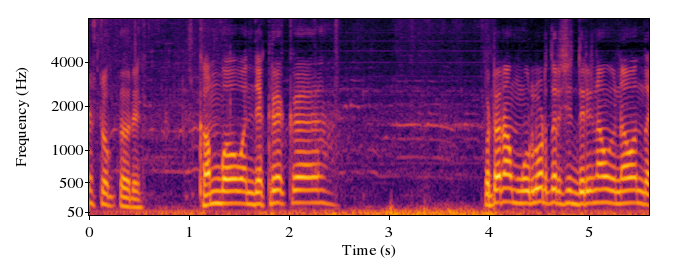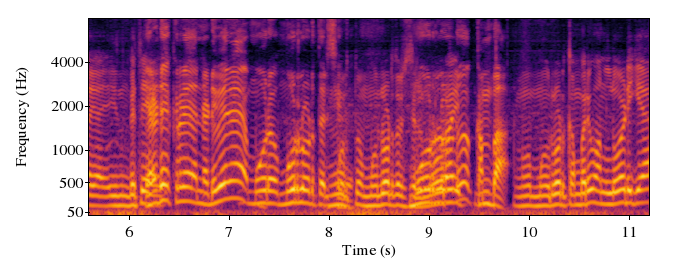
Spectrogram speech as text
ಎಷ್ಟು ಹೋಗ್ತಾವ ರೀ ಕಂಬ ಒಂದು ಎಕರೆಕ ಒಟ್ಟ ನಾವು ಮೂರು ಲೋಡ್ ತರಿಸಿದ್ರಿ ನಾವು ಇನ್ನೊಂದು ಒಂದು ಇನ್ ಗತಿ ಎರಡು ಎಕರೆ ನಡುವೆ ಮೂರು ಮೂರು ಲೋಡ್ ತರಿಸಿ ಮೂರು ಮೂರು ಲೋಡ್ ತರಿಸಿ ಮೂರು ಲೋಡ್ ಕಂಬ. ಮೂರು ಲೋಡ್ ಕಂಬರಿ ಒಂದು ಲೋಡಿಗೆ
